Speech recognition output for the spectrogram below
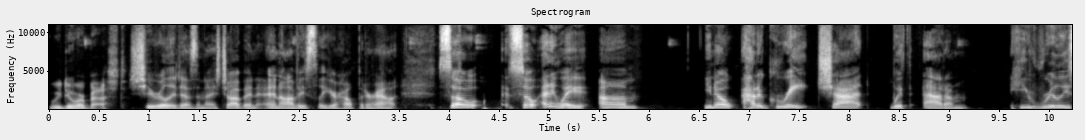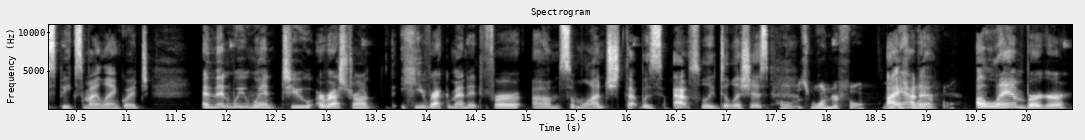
We do our best. she really does a nice job and and obviously you're helping her out so so anyway um you know had a great chat with adam he really speaks my language and then we went to a restaurant he recommended for um, some lunch that was absolutely delicious Oh, it was wonderful. It I was had a- wonderful. a lamb burger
